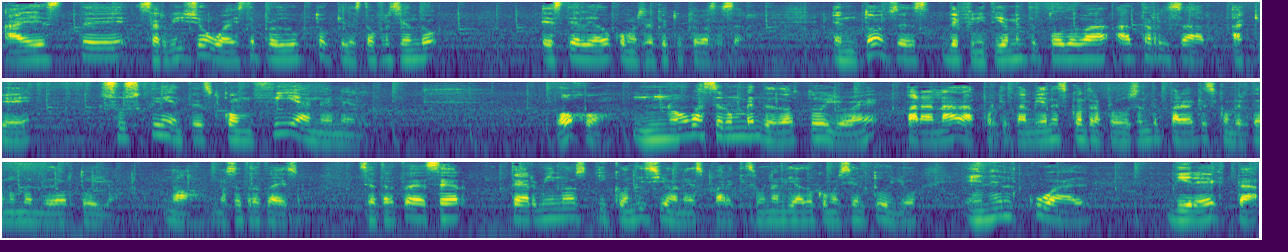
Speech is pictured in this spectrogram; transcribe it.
a este servicio o a este producto que le está ofreciendo este aliado comercial que tú te vas a hacer. Entonces, definitivamente todo va a aterrizar a que sus clientes confían en él. Ojo, no va a ser un vendedor tuyo, ¿eh? Para nada, porque también es contraproducente para él que se convierta en un vendedor tuyo. No, no se trata de eso. Se trata de hacer términos y condiciones para que sea un aliado comercial tuyo en el cual directa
